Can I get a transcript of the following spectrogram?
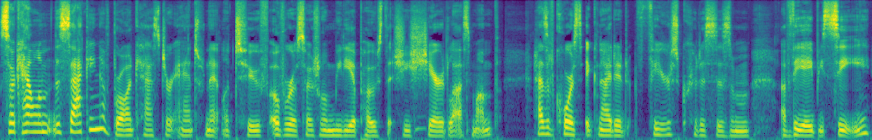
So, Calum, the sacking of broadcaster Antoinette Lattouf over a social media post that she shared last month has, of course, ignited fierce criticism of the ABC.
